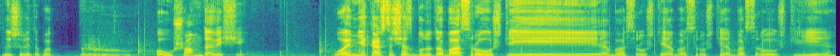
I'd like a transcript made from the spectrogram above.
Слышали такой? По ушам давящий. Ой, мне кажется, сейчас будут обосрушки. Обосрушки, обосрушки, обосрушки.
